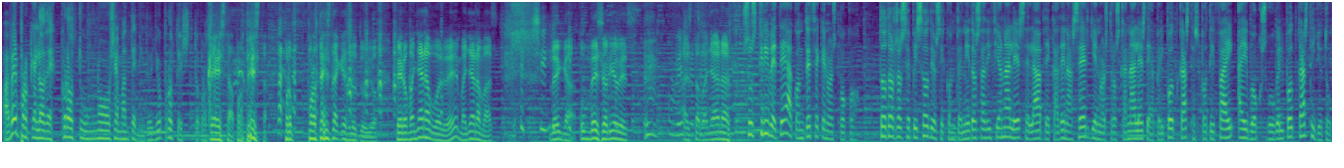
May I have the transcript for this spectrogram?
a ver, porque lo de Scrotum no se ha mantenido. Yo protesto. Protesta, protesta. Pro- protesta que es lo tuyo. Pero mañana vuelve, ¿eh? Mañana más. Sí, Venga, un beso, Nieves. un beso, Hasta chao. mañana. Suscríbete Acontece que no es poco. Todos los episodios y contenidos adicionales en la app de Cadena Ser y en nuestros canales de Apple Podcast, Spotify, iBox, Google Podcast y YouTube.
